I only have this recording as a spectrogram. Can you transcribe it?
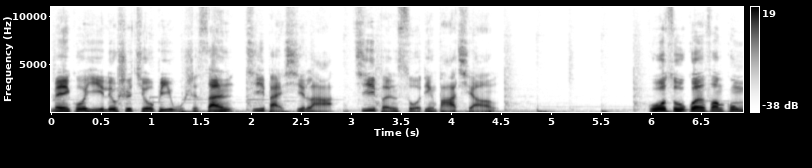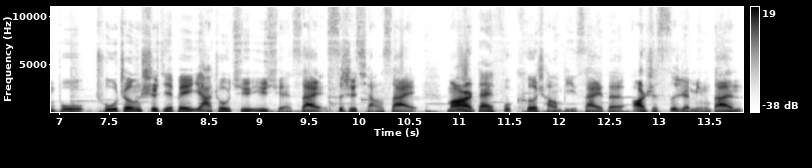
美国以六十九比五十三击败希腊，基本锁定八强。国足官方公布出征世界杯亚洲区预选赛四十强赛马尔代夫客场比赛的二十四人名单，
